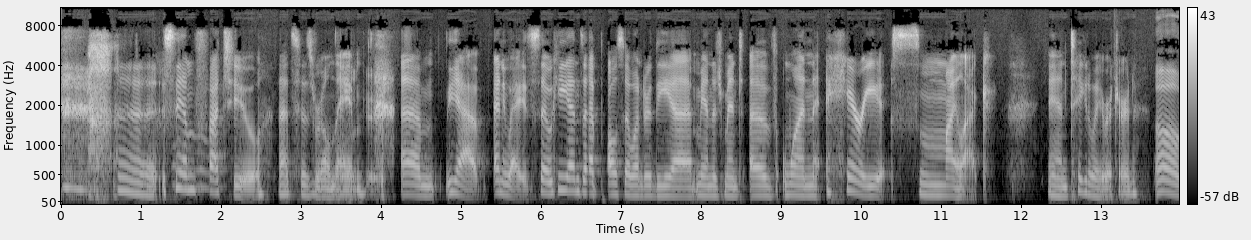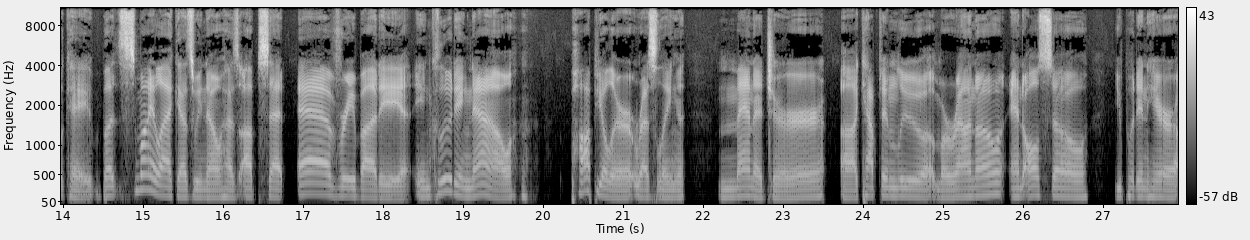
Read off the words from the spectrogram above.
Uh, Sam Fatu. That's his real name. Um, yeah. Anyway, so he ends up also under the uh, management of one Harry Smilac. And take it away, Richard. Okay, but Smilac, as we know, has upset everybody, including now popular wrestling manager uh, Captain Lou Morano, and also you put in here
